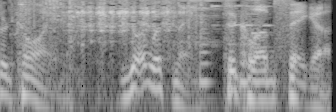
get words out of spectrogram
Coin. You're listening to Club Sega.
